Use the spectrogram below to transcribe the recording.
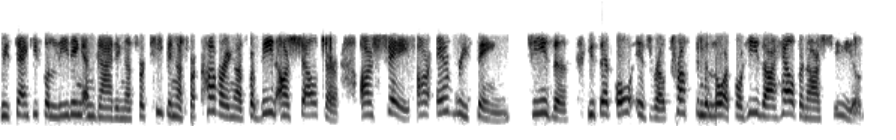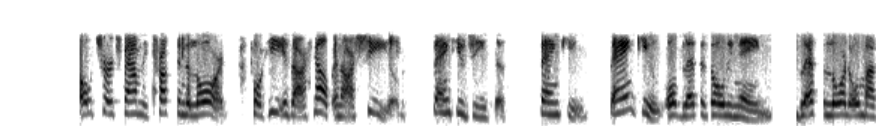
We thank you for leading and guiding us, for keeping us, for covering us, for being our shelter, our shade, our everything. Jesus, you said, Oh, Israel, trust in the Lord, for he's our help and our shield. Oh, church family, trust in the Lord, for he is our help and our shield. Thank you, Jesus. Thank you. Thank you. Oh, bless his holy name. Bless the Lord, oh my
